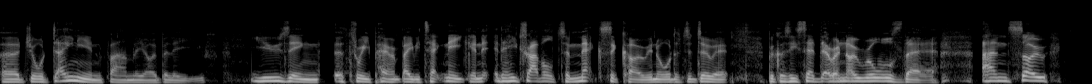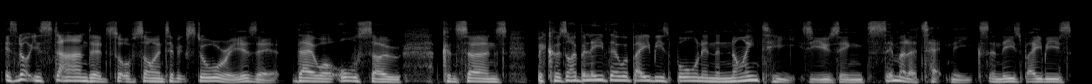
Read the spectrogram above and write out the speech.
a Jordanian family, I believe using a three parent baby technique and, and he traveled to Mexico in order to do it because he said there are no rules there. And so it's not your standard sort of scientific story, is it? There were also concerns because I believe there were babies born in the 90s using similar techniques, and these babies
